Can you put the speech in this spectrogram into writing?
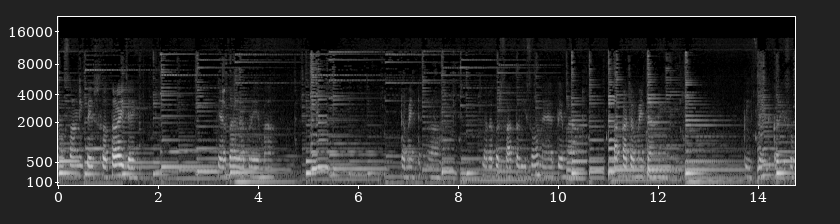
લસણની પેસ્ટ સતળાઈ જાય, ત્યારબાદ આપણે એમાં ટમેટા બરાબર સાતળીશું ને તેમાં પાકા ટમેટાની પીસ એડ કરીશું.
